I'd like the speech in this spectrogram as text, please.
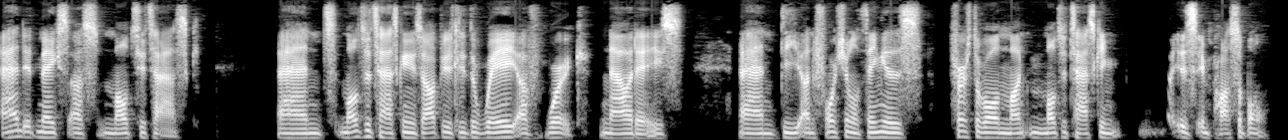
and it makes us multitask. And multitasking is obviously the way of work nowadays. And the unfortunate thing is, first of all, multitasking is impossible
